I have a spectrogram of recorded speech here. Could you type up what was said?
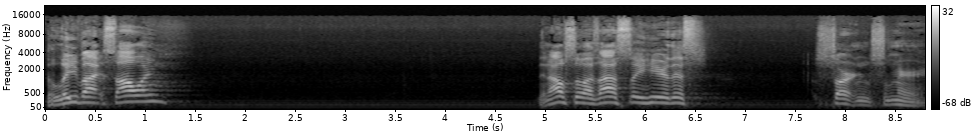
the Levite saw him, Then also, as I see here, this certain Samaria.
